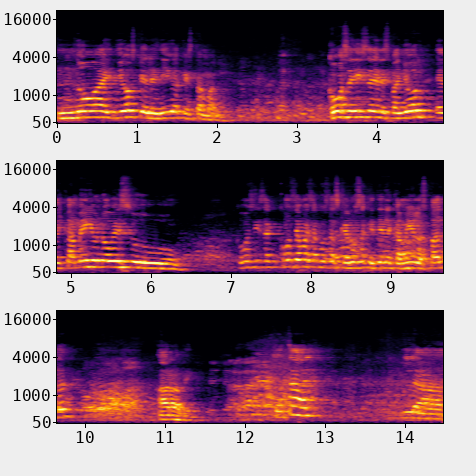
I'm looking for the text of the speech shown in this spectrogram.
no hay Dios que le diga que está mal. ¿Cómo se dice en español? El camello no ve su... ¿Cómo se, ¿Cómo se llama esa cosa asquerosa que tiene el camello en la espalda? Árabe. Total, la,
